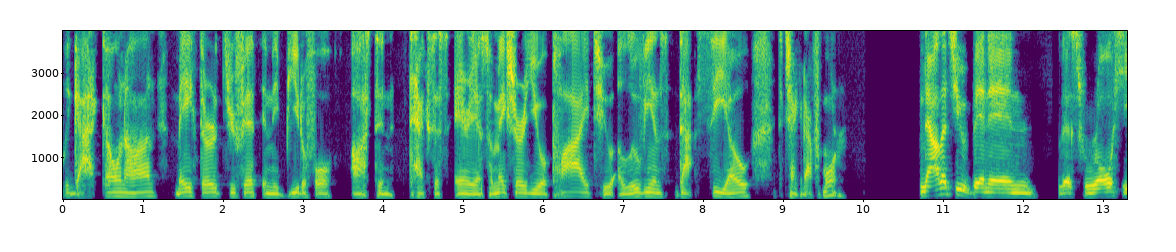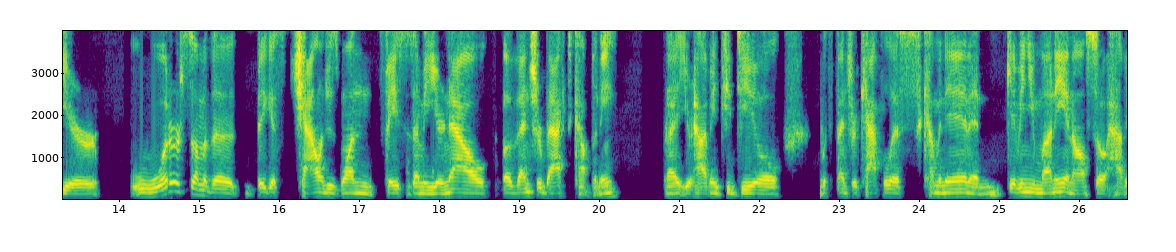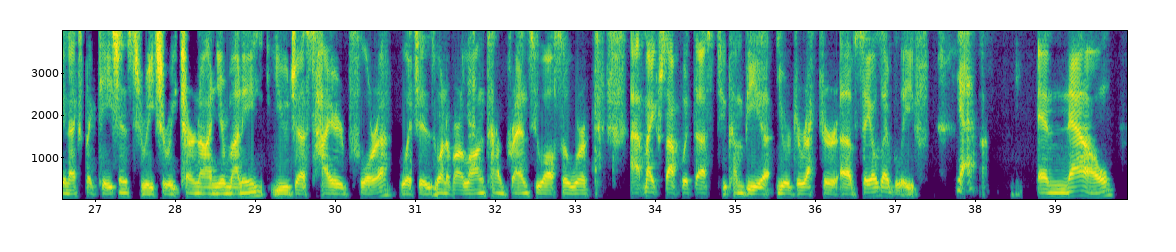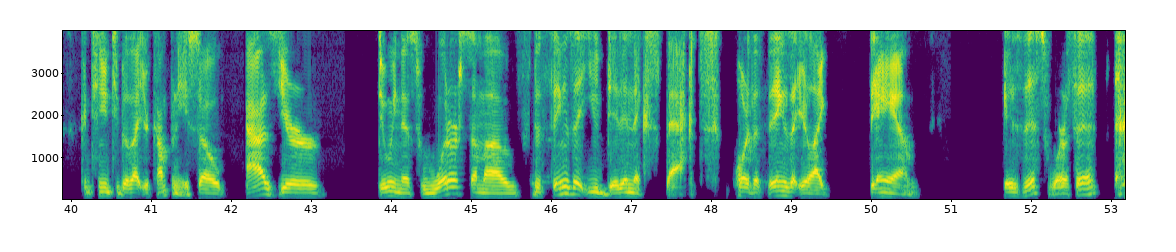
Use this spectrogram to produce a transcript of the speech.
we got it going on May 3rd through 5th in the beautiful Austin, Texas area. So make sure you apply to alluviance.co to check it out for more. Now that you've been in this role here, what are some of the biggest challenges one faces? I mean, you're now a venture backed company, right? You're having to deal with venture capitalists coming in and giving you money and also having expectations to reach a return on your money. You just hired Flora, which is one of our longtime friends who also worked at Microsoft with us to come be a, your director of sales, I believe. Yes. Uh, and now continue to build out your company. So as you're doing this, what are some of the things that you didn't expect or the things that you're like, damn, is this worth it?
